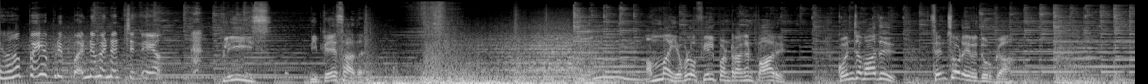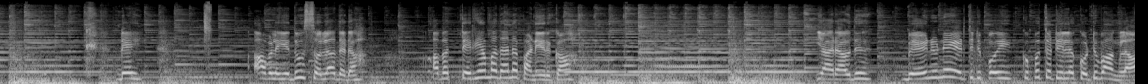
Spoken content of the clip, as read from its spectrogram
நான் போய் இப்படி பண்ணுவேன் சின்னையா ப்ளீஸ் நீ பேசாத. அம்மா எவ்வளவு ஃபீல் பண்றாங்கன்னு பாரு. கொஞ்சமாவது சென்ஸோட இரு துர்கா. டேய் அவளை எதுவும் சொல்லாதடா. அவ தெரியாம தானே பண்ணியிருக்கா. யாராவது வேணும்னே எடுத்துட்டு போய் குப்பை தொட்டியில கொட்டுவாங்களா?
